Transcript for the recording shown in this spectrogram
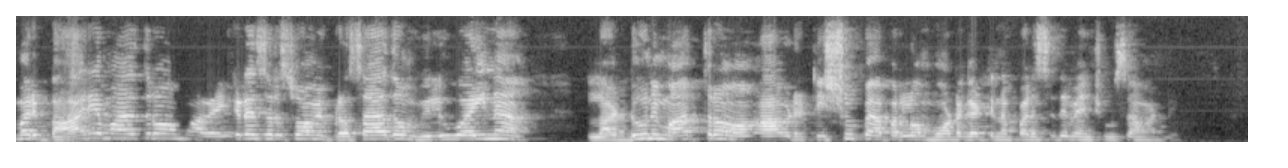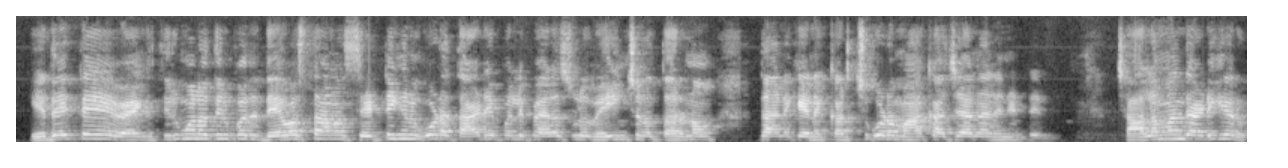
మరి భార్య మాత్రం మా వెంకటేశ్వర స్వామి ప్రసాదం విలువైన లడ్డూని మాత్రం ఆవిడ టిష్యూ పేపర్లో మూటగట్టిన పరిస్థితి మేము చూసామండి. ఏదైతే తిరుమల తిరుపతి దేవస్థానం సెట్టింగ్ను కూడా తాడేపల్లి ప్యాలెస్లో వేయించిన తరుణం దానికైన ఖర్చు కూడా మా ఖజానా అని చాలా మంది అడిగారు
